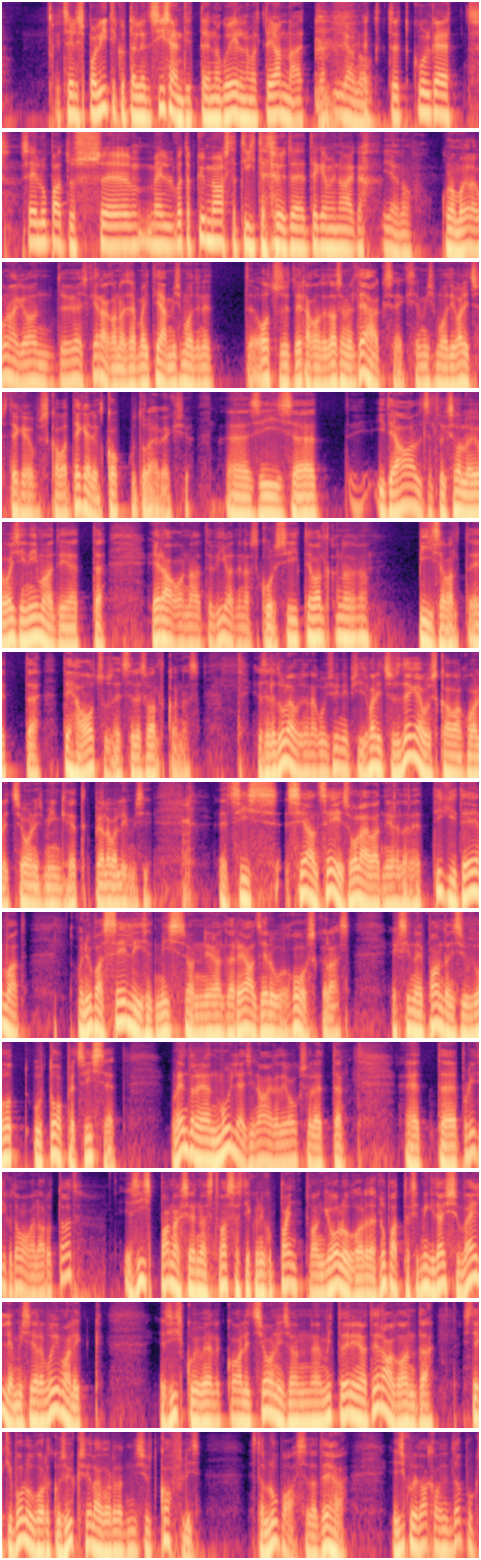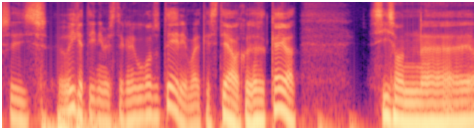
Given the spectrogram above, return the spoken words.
et sellist poliitikutele sisendit te nagu eelnevalt ei anna, et, no. et, et kuulge, et see lubadus äh, meil võtab kümme aastat IT-tööde tegemine aega. ja noh, kuna ma ei ole kunagi olnud üheski erakonnas ja ma ei tea, mismoodi need otsuseid erakondade tasemel tehakse, eks, ja mismoodi valitsuse tegevuskava tegelikult kokku tuleb, eks ju, siis ideaalselt võiks olla ju asi niimoodi, et erakonnad viivad ennast kurssi IT-valdkonnaga piisavalt, et teha otsuseid selles valdkonnas. ja selle tulemusena, kui sünnib siis valitsuse tegevuskava koalitsioonis mingi hetk peale valimisi, et siis seal sees olevad nii-öelda need digiteemad on juba sellised, mis on nii-öelda reaalse eluga kooskõlas. ehk sinna ei panda niisugused utoopiad sisse, et mul endale on jäänud mulje siin aegade jooksul, et, et poliitikud omavahel arutavad ja siis pannakse ennast vastastikku nagu pantvangi olukorda, et lubatakse mingeid asju välja, mis ei ole võimalik. ja siis, kui veel koalitsioonis on mitu erinevat erakonda, siis tekib olukord, kus üks erakond on niisugust kahvlis, sest ta lubas seda teha. ja siis, kui nad hakkavad nüüd lõpuks siis õigete inimestega nagu konsulteerima, kes teavad, kuidas asjad käivad, siis on,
